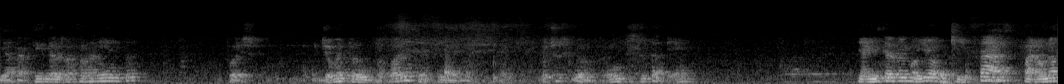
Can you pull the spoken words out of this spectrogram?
y a partir del razonamiento, pues yo me pregunto, ¿cuál es el fin de la existencia? Eso sí me pregunto, tú también. Y ahí intervengo yo, quizás para una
